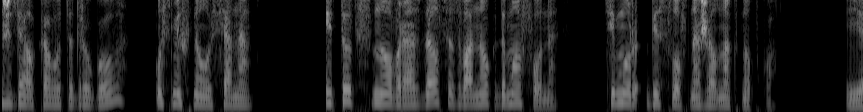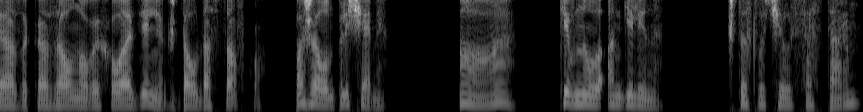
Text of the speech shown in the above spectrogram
«Ждал кого-то другого?» Усмехнулась она. И тут снова раздался звонок домофона. Тимур без слов нажал на кнопку. «Я заказал новый холодильник, ждал доставку». Пожал он плечами. «А-а», — кивнула Ангелина. «Что случилось со старым?»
